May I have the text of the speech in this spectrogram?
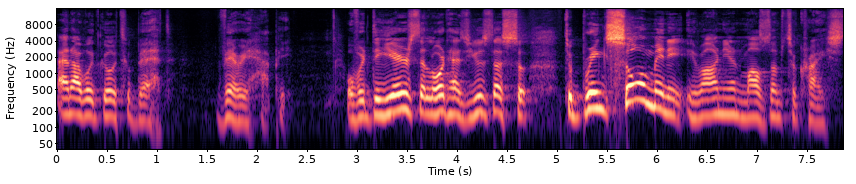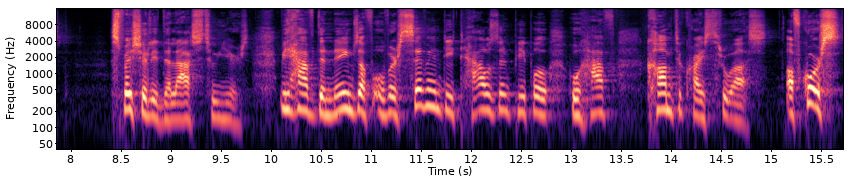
and I would go to bed very happy. Over the years, the Lord has used us to bring so many Iranian Muslims to Christ, especially the last two years. We have the names of over 70,000 people who have come to Christ through us. Of course,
